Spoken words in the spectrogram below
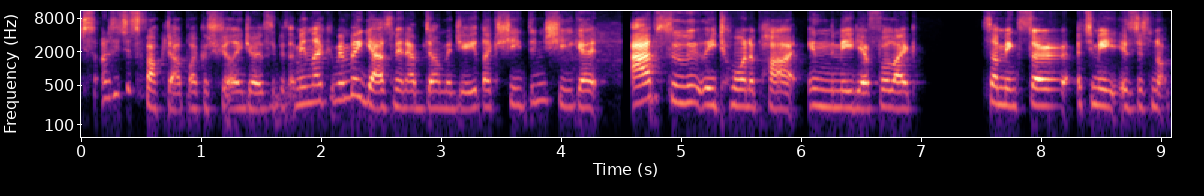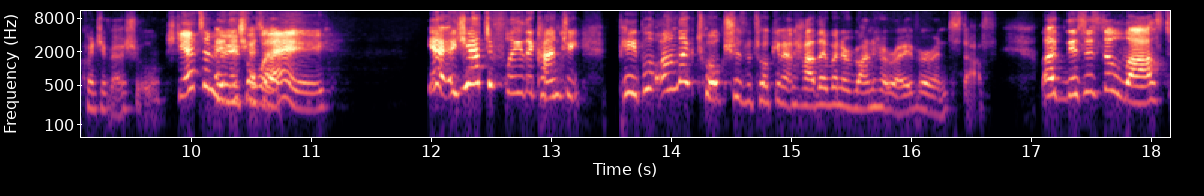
just honestly just fucked up like Australian journalism is. I mean, like remember Yassmin Abdel-Magied? Like she didn't she get absolutely torn apart in the media for like something so to me is just not controversial. She had to move like- away. Yeah, she had to flee the country. People on like talk shows were talking about how they want to run her over and stuff. Like this is the last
